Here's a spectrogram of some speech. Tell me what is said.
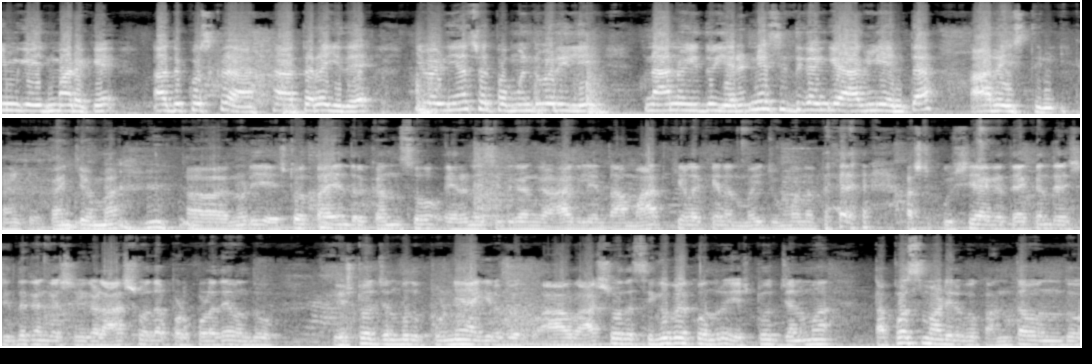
ನಿಮ್ಗೆ ಇದ್ ಮಾಡಕ್ಕೆ. ಅದಕ್ಕೋಸ್ಕರ ಆ ತರ ಇದೆ. ಇವಾಗ ಸ್ವಲ್ಪ ಮುಂದುವರಿಲಿ. ನಾನು ಇದು ಎರಡನೇ ಸಿದ್ಧಗಂಗೆ ಆಗ್ಲಿ ಅಂತ ಆರೈಸ್ತೀನಿ ಥ್ಯಾಂಕ್ ಯು ಥ್ಯಾಂಕ್ ಯು ಅಮ್ಮ. ನೋಡಿ, ಎಷ್ಟೋ ತಾಯಂದ್ರ ಕನಸು ಎರಡನೇ ಸಿದ್ಧಗಂಗೆ ಆಗ್ಲಿ ಅಂತ ಆ ಮಾತು ಕೇಳಕ್ಕೆ ನನ್ನ ಮೈ ಜುಮ್ಮನತ್ತೆ. ಅಷ್ಟು ಖುಷಿ ಆಗುತ್ತೆ. ಯಾಕಂದ್ರೆ ಸಿದ್ಧಗಂಗಾ ಶ್ರೀಗಳ ಆಶೀರ್ವಾದ ಪಡ್ಕೊಳ್ಳೋದೇ ಒಂದು ಎಷ್ಟೋ ಜನ್ಮದ ಪುಣ್ಯ ಆಗಿರ್ಬೇಕು. ಅವ್ರ ಆಶೀರ್ವಾದ ಸಿಗಬೇಕು ಅಂದ್ರೆ ಎಷ್ಟೋ ಜನ್ಮ ತಪಸ್ ಮಾಡಿರ್ಬೇಕು. ಅಂತ ಒಂದು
